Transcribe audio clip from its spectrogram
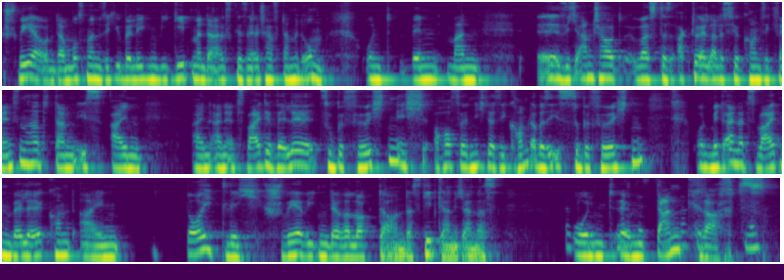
schwer. Und da muss man sich überlegen, wie geht man da als Gesellschaft damit um. Und wenn man äh, sich anschaut, was das aktuell alles für Konsequenzen hat, dann ist ein ein, eine zweite Welle zu befürchten. Ich hoffe nicht, dass sie kommt, aber sie ist zu befürchten. Und mit einer zweiten Welle kommt ein deutlich schwerwiegenderer Lockdown. Das geht gar nicht anders. Okay. Und ähm, dann kracht's.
